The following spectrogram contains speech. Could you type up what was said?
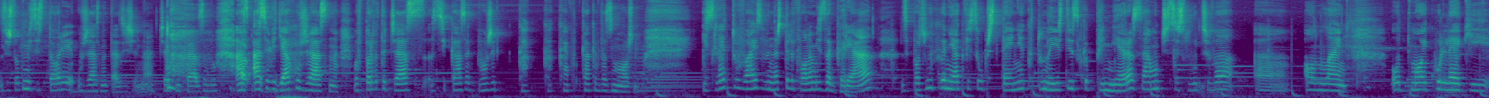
Защото ми се стори ужасна тази жена, честно казано. Аз, аз се видях ужасна. В първата част си казах, Боже, как, как е възможно. И след това изведнъж телефона ми загря, започнаха някакви съобщения, като на истинска премиера, само че се случва а, онлайн. От мои колеги,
